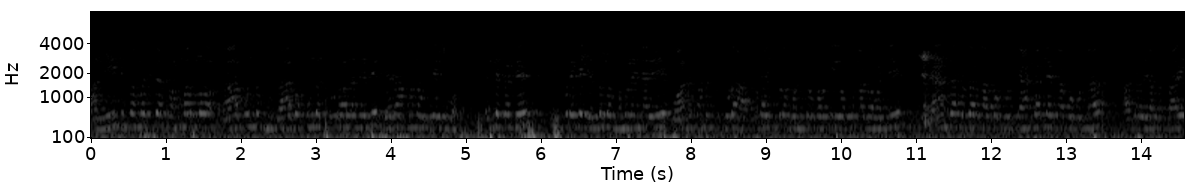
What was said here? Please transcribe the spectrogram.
ఆ నీటి సమస్య సమ్మర్లో రాకుండా రాకుండా చూడాలనేది జయరామన్న ఉద్దేశము ఎందుకంటే ఇప్పటికే ఎండలు మొదలైనాయి వాటర్ సమస్య కూడా అక్కడ ఇక్కడ కొంచెం వరకు వస్తున్నాయి కాబట్టి ట్యాంకర్లతో కాకుండా ట్యాంకర్లే కాకుండా అక్కడ అక్కడ సాయి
